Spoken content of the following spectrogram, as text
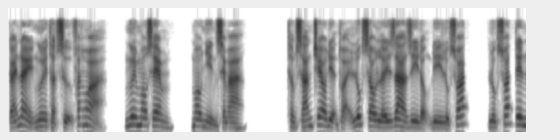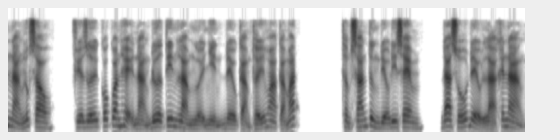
cái này ngươi thật sự phát hỏa, ngươi mau xem, mau nhìn xem a. Thẩm sán treo điện thoại lúc sau lấy ra di động đi lục soát, lục soát tên nàng lúc sau, phía dưới có quan hệ nàng đưa tin làm người nhìn đều cảm thấy hoa cả mắt. Thẩm sán từng điều đi xem, đa số đều là khen nàng.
